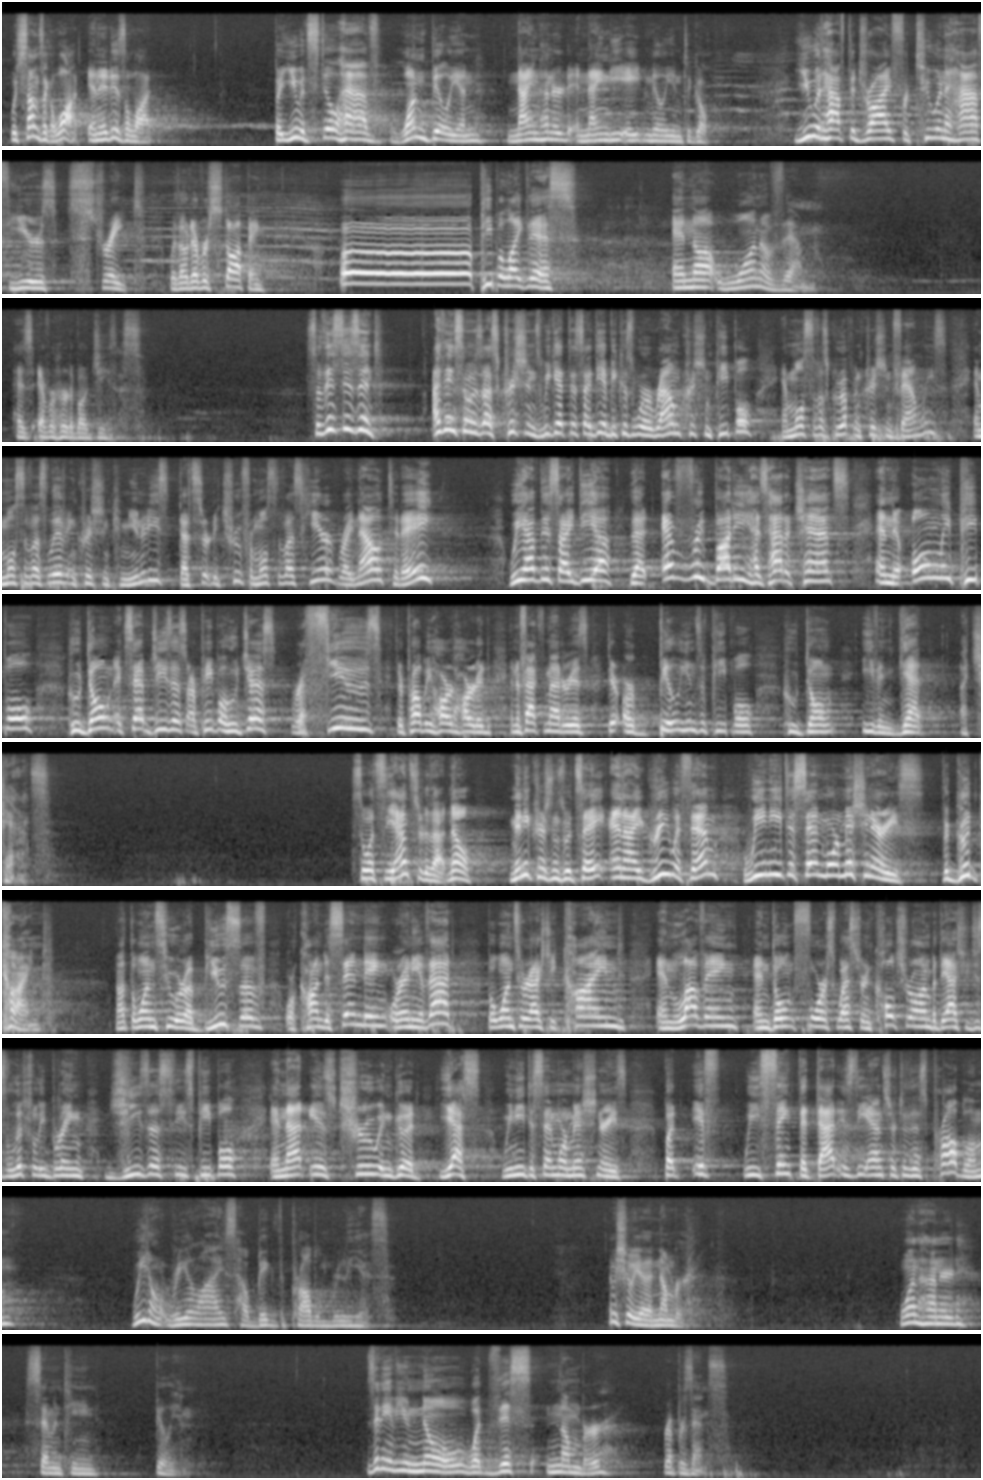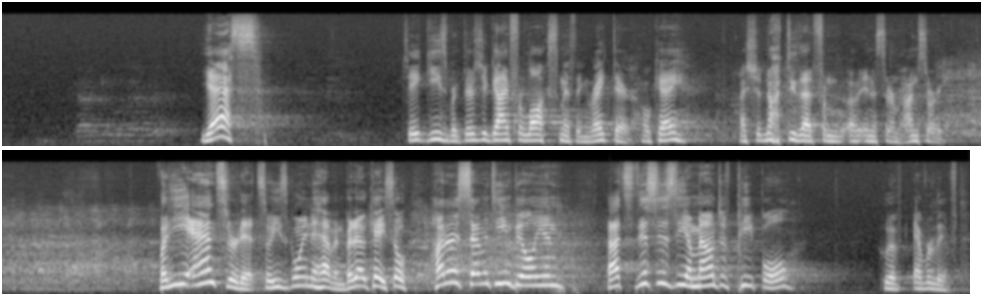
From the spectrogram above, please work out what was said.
Which sounds like a lot, and it is a lot. But you would still have 1 billion 998 million to go. You would have to drive for two and a half years straight without ever stopping. Oh, people like this. And not one of them has ever heard about Jesus. So this isn't, I think some of us Christians, we get this idea because we're around Christian people, and most of us grew up in Christian families, and most of us live in Christian communities. That's certainly true for most of us here right now, today. We have this idea that everybody has had a chance, and the only people who don't accept Jesus are people who just refuse. They're probably hard hearted. And the fact of the matter is, there are billions of people who don't even get a chance. So, what's the answer to that? Now, many Christians would say, and I agree with them, we need to send more missionaries, the good kind, not the ones who are abusive or condescending or any of that but ones who are actually kind and loving and don't force Western culture on, but they actually just literally bring Jesus to these people. And that is true and good. Yes, we need to send more missionaries. But if we think that that is the answer to this problem, we don't realize how big the problem really is. Let me show you a number 117 billion. Does any of you know what this number represents? Yes. Jake Giesbrecht, there's your guy for locksmithing right there, okay? I should not do that from, uh, in a sermon. I'm sorry. but he answered it, so he's going to heaven. But okay, so 117 billion, that's, this is the amount of people who have ever lived.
